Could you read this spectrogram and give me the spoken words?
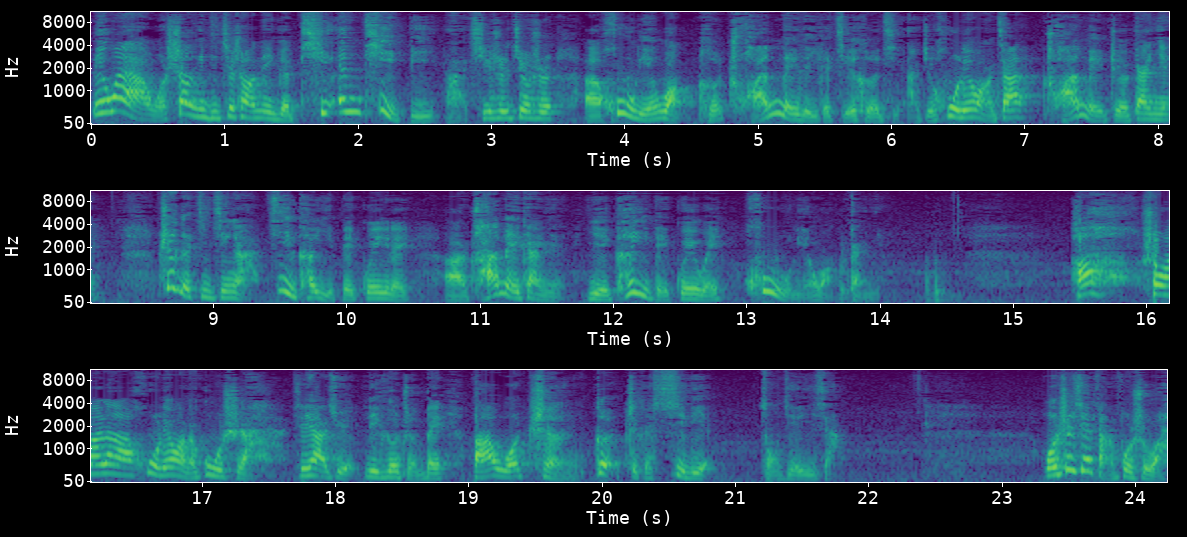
另外啊，我上一集介绍那个 TNT B 啊，其实就是呃互联网和传媒的一个结合体啊，就互联网加传媒这个概念。这个基金啊，既可以被归为啊传媒概念，也可以被归为互联网概念。好，说完了互联网的故事啊，接下去力哥准备把我整个这个系列总结一下。我之前反复说啊，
